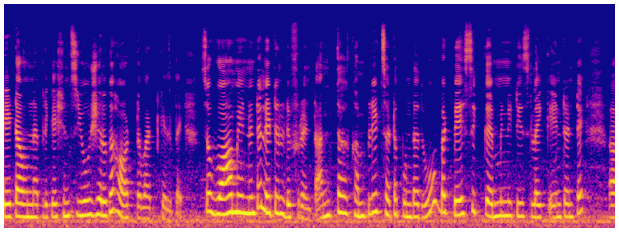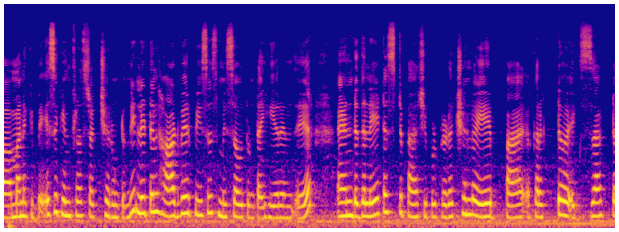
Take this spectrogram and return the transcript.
data ఉన్న అప్లికేషన్స్ యూజువల్గా హాట్ వాటికి వెళ్తాయి. సో వామ్ ఏంటంటే లిటిల్ డిఫరెంట్ అంత కంప్లీట్ సెటప్ ఉండదు. బట్ బేసిక్ కమ్యూనిటీస్ లైక్ ఏంటంటే మనకి బేసిక్ ఇన్ఫ్రాస్ట్రక్చర్ ఉంటుంది. లిటిల్ హార్డ్వేర్ పీసెస్ మిస్ అవుతుంటాయి here and there and the latest patch ఇప్పుడు ప్రొడక్షన్లో ఏ ప్యా కరెక్ట్ ఎగ్జాక్ట్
